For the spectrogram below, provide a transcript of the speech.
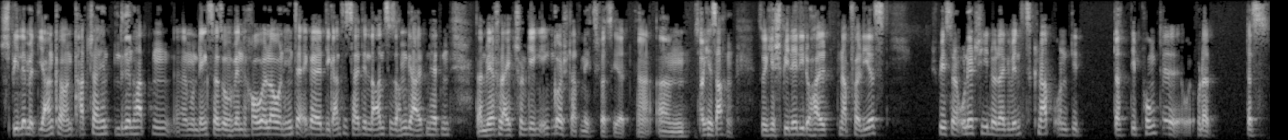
Spiele mit Janka und Katscha hinten drin hatten ähm, und denkst also, wenn Hauerlau und Hinteregger die ganze Zeit den Laden zusammengehalten hätten, dann wäre vielleicht schon gegen Ingolstadt nichts passiert. Ja, ähm, solche Sachen. Solche Spiele, die du halt knapp verlierst, spielst du dann unentschieden oder gewinnst knapp und die, das, die Punkte oder das,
